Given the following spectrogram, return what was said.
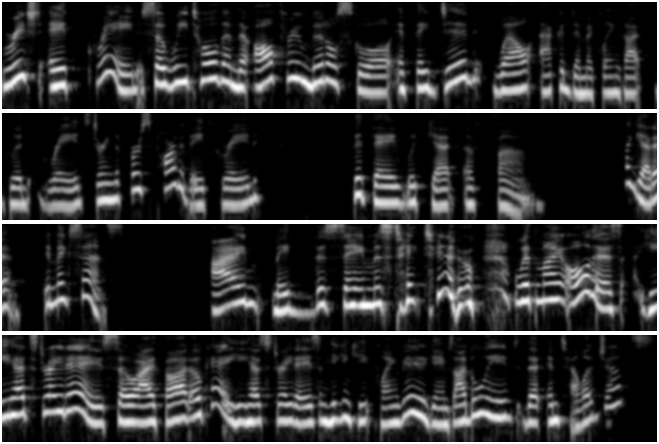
reached eighth grade. So we told them that all through middle school, if they did well academically and got good grades during the first part of eighth grade, that they would get a phone. I get it. It makes sense. I made the same mistake too with my oldest. He had straight A's. So I thought, okay, he has straight A's and he can keep playing video games. I believed that intelligence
